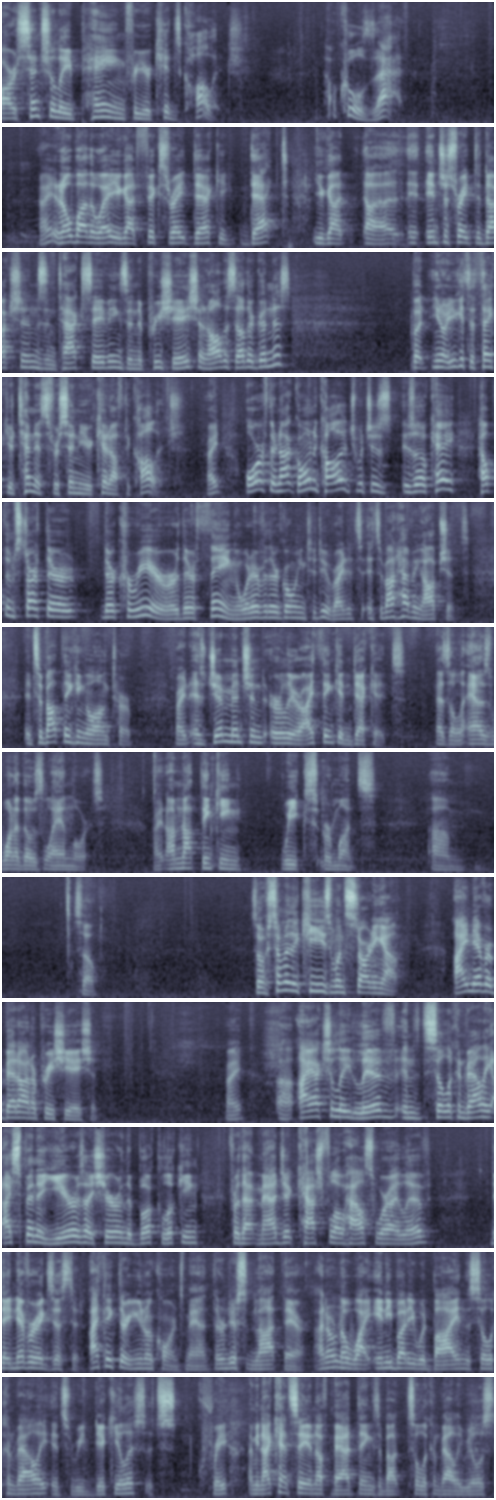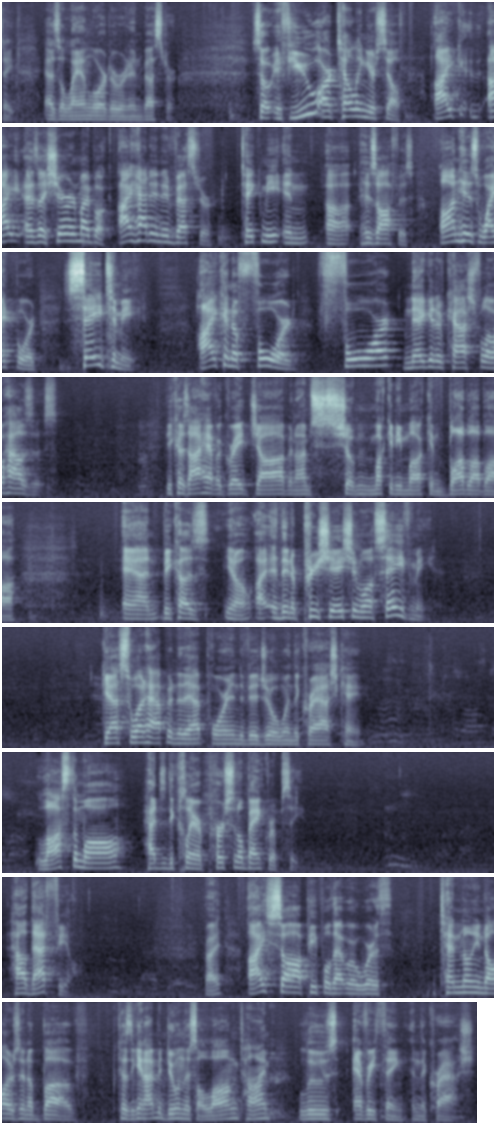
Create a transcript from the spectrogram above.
are essentially paying for your kids' college. How cool is that? Right? And oh, by the way, you got fixed rate debt, debt you got uh, interest rate deductions and tax savings and depreciation and all this other goodness. But you know, you get to thank your tenants for sending your kid off to college, right? Or if they're not going to college, which is, is okay, help them start their, their career or their thing or whatever they're going to do, right? It's, it's about having options. It's about thinking long term, right? As Jim mentioned earlier, I think in decades as, a, as one of those landlords, right? I'm not thinking weeks or months. Um, so, so some of the keys when starting out. I never bet on appreciation, right? Uh, I actually live in Silicon Valley. I spent a year, as I share in the book, looking for that magic cash flow house where I live. They never existed. I think they're unicorns, man. They're just not there. I don't know why anybody would buy in the Silicon Valley. It's ridiculous. It's great. I mean, I can't say enough bad things about Silicon Valley real estate as a landlord or an investor. So if you are telling yourself, I, I, as I share in my book, I had an investor take me in uh, his office on his whiteboard, say to me, I can afford four negative cash flow houses because I have a great job and I'm so muckety muck and blah, blah, blah. And because, you know, I, and then appreciation will save me. Guess what happened to that poor individual when the crash came? Lost them all, had to declare personal bankruptcy. How'd that feel? Right? I saw people that were worth $10 million and above because again, I've been doing this a long time, lose everything in the crash.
